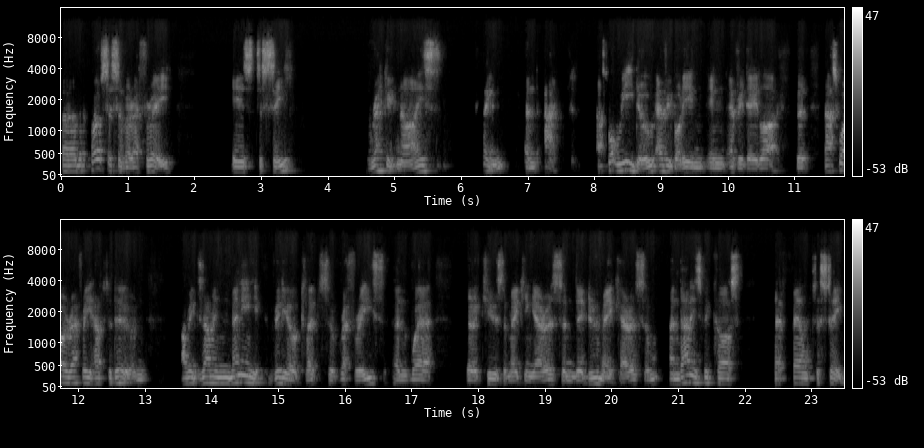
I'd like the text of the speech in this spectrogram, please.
uh, the process of a referee is to see, recognize, think, and act. That's what we do, everybody in, in everyday life. But that's what a referee has to do. And I've examined many video clips of referees and where they're accused of making errors, and they do make errors, and, and that is because they've failed to see.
